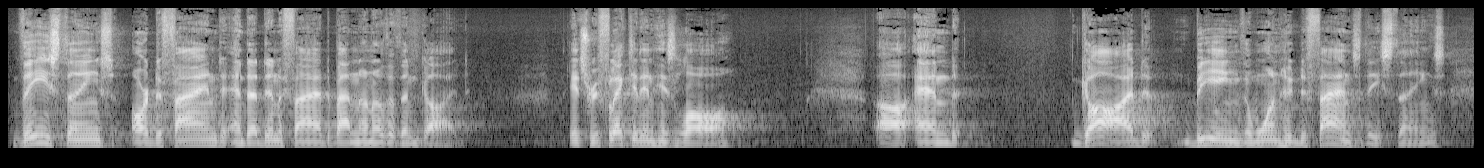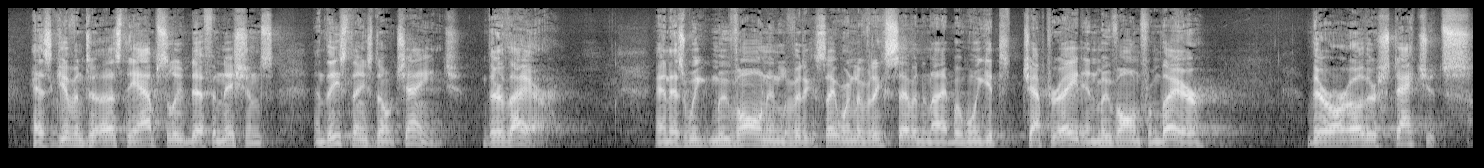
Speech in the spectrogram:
These things are defined and identified by none other than God. It's reflected in His law, Uh, and God, being the one who defines these things, has given to us the absolute definitions, and these things don't change. They're there. And as we move on in Leviticus 8, we're in Leviticus 7 tonight, but when we get to chapter 8 and move on from there, there are other statutes.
